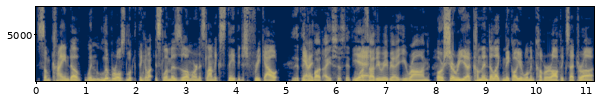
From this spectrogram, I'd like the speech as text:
some kind of when liberals look think about Islamism or an Islamic state, they just freak out. They think and about I, ISIS, they think yeah. about Saudi Arabia, Iran, or Sharia come in to like make all your women cover up, etc. Right.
